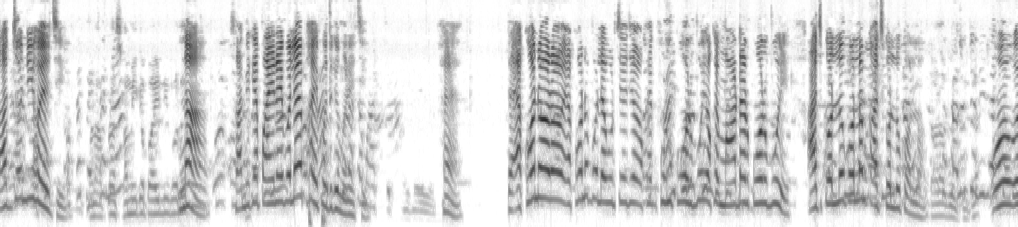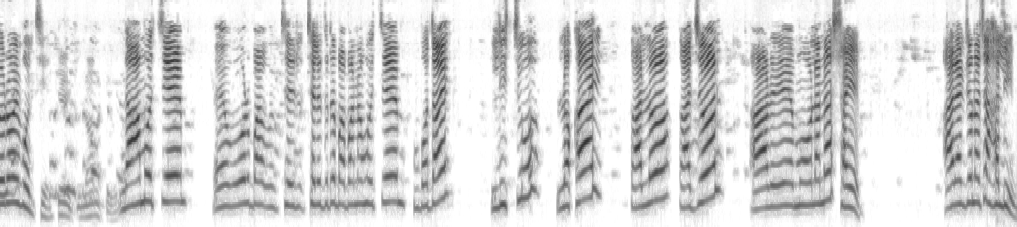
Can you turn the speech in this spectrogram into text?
তার জন্যই হয়েছে। মানে না স্বামীকে পাই নাই বলে ভাইপো দিকে মেরেছে। হ্যাঁ। তা এখন ওরা এখনও বলে উঠছে যে ওকে ফোন করবই ওকে মার্ডার করবই। আজ করলেও করলাম কাজ করলেও করলাম। ও ওরাই বলছে। নাম হচ্ছে ওর ছেলে দুটো বাবা নাম হচ্ছে বোদাই লিচু লখাই কালো কাজল আর এ মৌলানা সাহেব। আর একজন আছে হালিম।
